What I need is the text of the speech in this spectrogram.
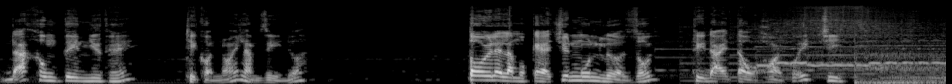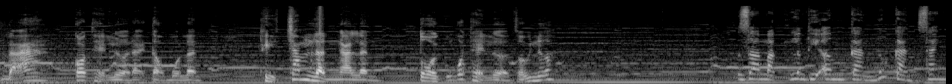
Đã không tin như thế Thì còn nói làm gì nữa? Tôi lại là một kẻ chuyên môn lừa dối thì đại tẩu hỏi có ích chi? Đã có thể lừa đại tẩu một lần, Thì trăm lần, ngàn lần, Tôi cũng có thể lừa dối nữa. Da mặt Lâm Thị Âm càng lúc càng xanh,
